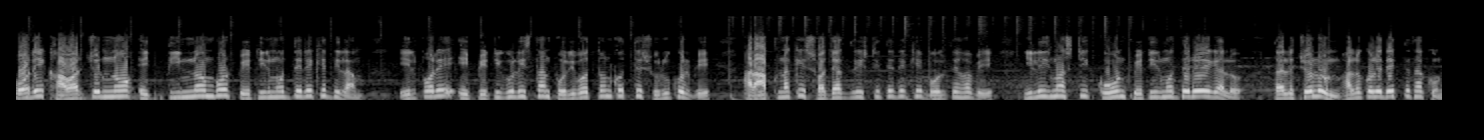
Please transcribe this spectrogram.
পরে খাওয়ার জন্য এই তিন নম্বর পেটির মধ্যে রেখে দিলাম। এরপরে এই পেটিগুলি স্থান পরিবর্তন করতে শুরু করবে আর আপনাকে সজাগ দৃষ্টিতে দেখে বলতে হবে, ইলিশ মাছটি কোন পেটির মধ্যে রয়ে গেল। তাহলে চলুন, ভালো করে দেখতে থাকুন।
